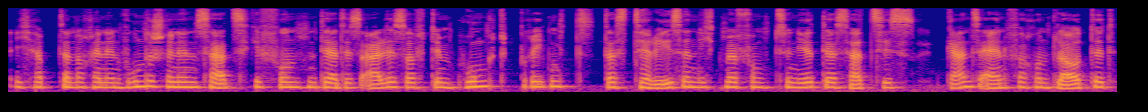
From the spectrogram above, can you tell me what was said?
Ich habe da noch einen wunderschönen Satz gefunden, der das alles auf den Punkt bringt, dass Theresa nicht mehr funktioniert. Der Satz ist ganz einfach und lautet,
